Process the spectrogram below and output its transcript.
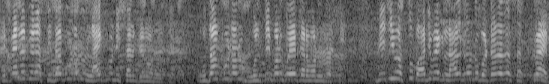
કે પહેલાં પહેલાં સીધા ગોટાનું લાઇકનું નિશાન કરવાનું છે. ઉદાન ગોટાનું ભૂલથી પણ કોઈએ કરવાનું નથી. બીજી વસ્તુ બાજુમાં એક લાલ કલરનું બટન હશે સબસ્ક્રાઇબ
